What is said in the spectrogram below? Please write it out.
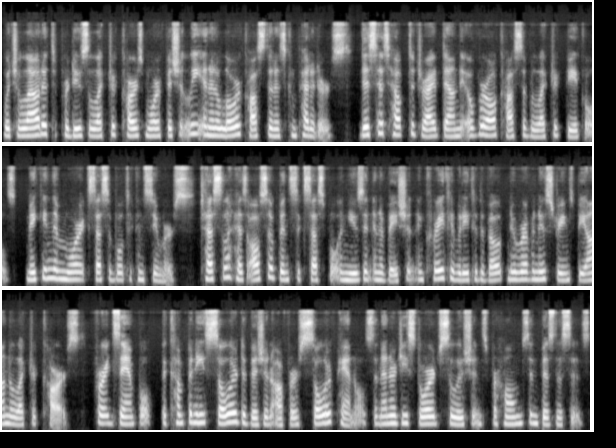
which allowed it to produce electric cars more efficiently and at a lower cost than its competitors. This has helped to drive down the overall cost of electric vehicles, making them more accessible to consumers. Tesla has also been successful in using innovation and creativity to develop new revenue streams beyond electric cars. For example, the company's solar division offers solar panels and energy storage solutions for homes and businesses,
